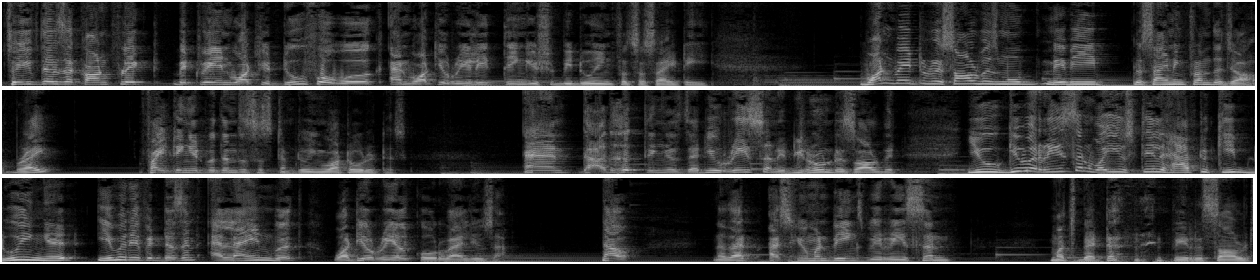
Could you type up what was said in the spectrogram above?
So, if there is a conflict between what you do for work and what you really think you should be doing for society, one way to resolve is maybe resigning from the job, right? Fighting it within the system, doing whatever it is. And the other thing is that you reason it, you don't resolve it. You give a reason why you still have to keep doing it, even if it doesn't align with what your real core values are. Now, now that as human beings we reason much better than we resolve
